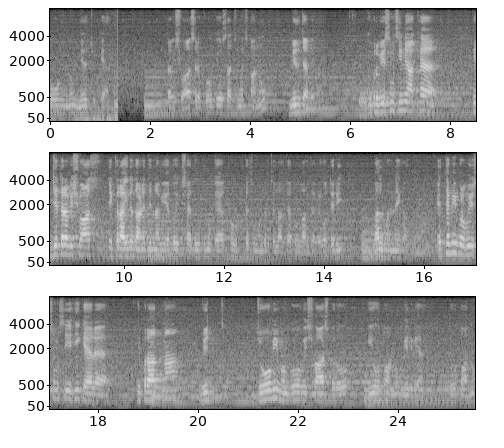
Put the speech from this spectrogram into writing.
ਉਹ ਮੈਨੂੰ ਮਿਲ ਚੁੱਕਿਆ ਹੈ। ਤਾਂ ਵਿਸ਼ਵਾਸ ਰੱਖੋ ਕਿ ਉਹ ਸੱਚਮੁੱਚ ਤੁਹਾਨੂੰ ਮਿਲ ਜਾਵੇਗਾ। ਕਿਉਂਕਿ ਪ੍ਰਭੂ ਯਿਸੂ ਮਸੀਹ ਨੇ ਆਖਿਆ ਹੈ ਕਿ ਜੇ ਤੇਰਾ ਵਿਸ਼ਵਾਸ ਇੱਕ ਰਾਈ ਦੇ ਦਾਣੇ ਜਿੰਨਾ ਵੀ ਹੈ, ਤਾਂ ਇੱਕ ਸ਼ੈਤੂਤ ਨੂੰ ਕਹਿ, ਉੱਥੋਂ ਉੱਠ ਤੇ ਸਮੁੰਦਰ 'ਚ ਲੱਗ ਜਾ, ਤਾਂ ਉਹ ਲੱਗ ਜਾਵੇਗਾ, ਉਹ ਤੇਰੀ ਗੱਲ ਮੰਨੇਗਾ। ਇੱਥੇ ਵੀ ਪ੍ਰਭੂ ਯਿਸੂ ਮਸੀਹ ਹੀ ਕਹਿ ਰਿਹਾ ਹੈ ਕਿ ਪ੍ਰਾਰਥਨਾ ਵਿੱਚ ਜੋ ਵੀ ਮੰਗੋ, ਵਿਸ਼ਵਾਸ ਕਰੋ ਕਿ ਉਹ ਤੁਹਾਨੂੰ ਮਿਲ ਗਿਆ ਹੈ ਤੇ ਉਹ ਤੁਹਾਨੂੰ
